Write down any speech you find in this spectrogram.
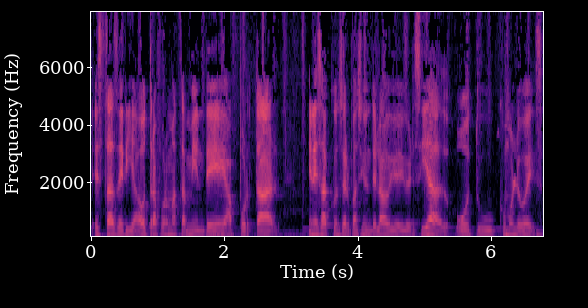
esta sería otra forma también de aportar en esa conservación de la biodiversidad. ¿O tú cómo lo ves?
